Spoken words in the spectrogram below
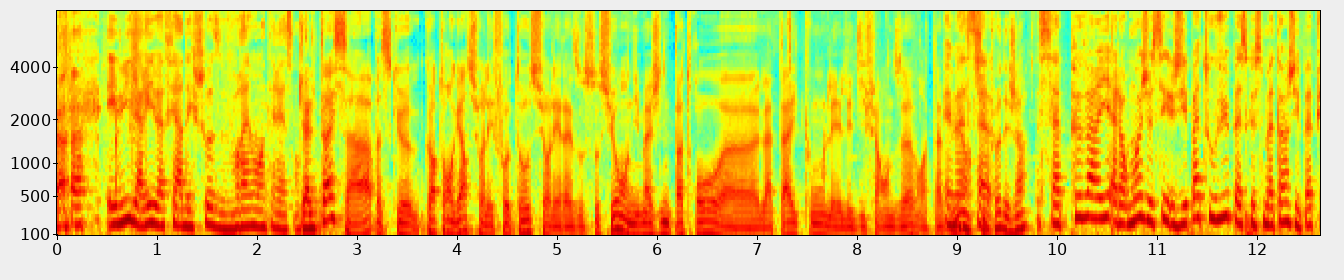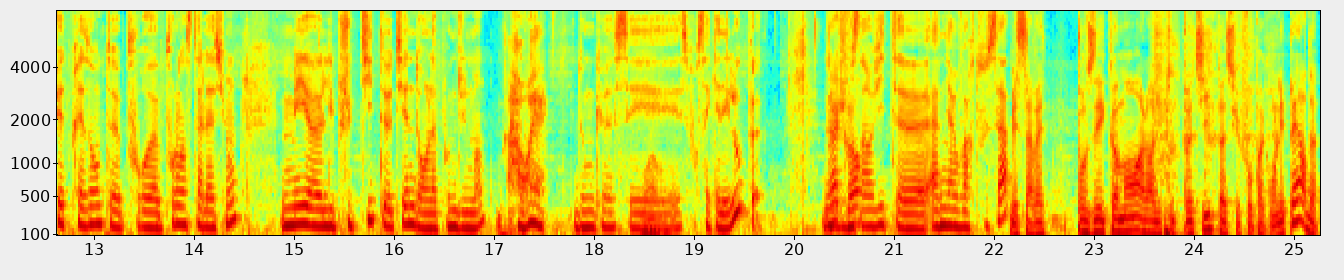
Et lui, il arrive à faire des choses vraiment intéressantes. Quelle taille ça a? Parce que quand on regarde sur les photos, sur les réseaux sociaux, on n'imagine pas trop euh, la taille qu'ont les, les différentes œuvres. T'as Eh vu ben, un ça- petit peu déjà? Ça peut varier. Alors moi, je sais, j'ai pas tout vu parce que ce matin, j'ai pas pu être présente pour euh, pour l'installation, mais euh, les plus petites euh, tiennent dans la paume d'une main. Ah ouais Donc euh, c'est pour ça qu'il y a des loupes. Donc je vous invite euh, à venir voir tout ça. Mais ça va être poser comment alors les toutes petites? Parce qu'il faut pas qu'on les perde.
